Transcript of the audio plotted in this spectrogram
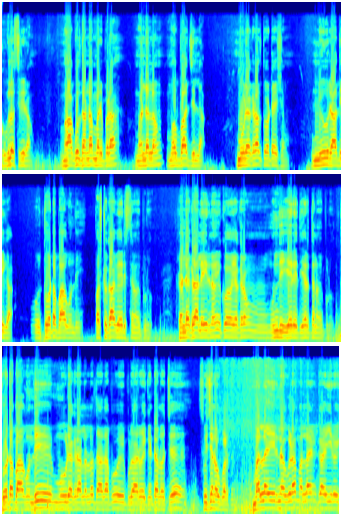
గుగులో శ్రీరామ్ మాకుల దండ మరిపడ మండలం మహబాద్ జిల్లా. మూడు ఎకరాల తోట వేసాం న్యూ రాధిగా తోట బాగుంది. ఫస్ట్ కాపు ఏరిస్తున్నాం ఇప్పుడు. రెండు ఎకరాలు ఏరినాం. ఇంకో ఎకరం ఉంది ఏరేది ఏరుతున్నాం ఇప్పుడు. తోట బాగుంది. మూడు ఎకరాలలో దాదాపు ఇప్పుడు అరవై క్వింటాలు వచ్చే సూచన అవ్వబడుతుంది మళ్ళీ ఏరినా కూడా మళ్ళీ ఇంకా ఇరవై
